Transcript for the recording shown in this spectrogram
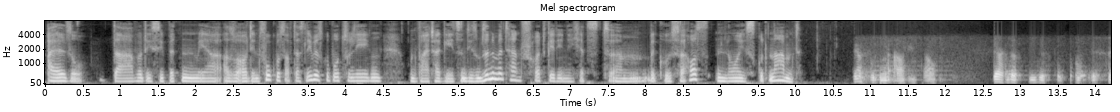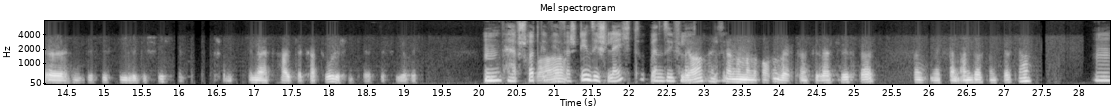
Also da würde ich Sie bitten, mehr, also auch den Fokus auf das Liebesgebot zu legen. Und weiter geht's in diesem Sinne mit Herrn Schröttke, den ich jetzt ähm, begrüße aus Neuss. Guten Abend. Ja, guten Abend auch. Ja, das Liebesgebot ist äh, eine diffizile Geschichte. Schon innerhalb der katholischen Kirche schwierig. Mm, Herr Schröttke, War, wir verstehen Sie schlecht, wenn Sie vielleicht. Ja, ich kann nochmal einen Raum wechseln. Vielleicht hilft das. Dann ist dann anders und besser. Mm,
